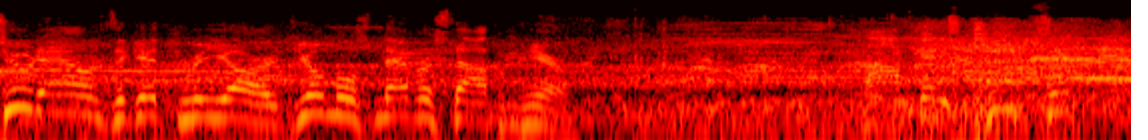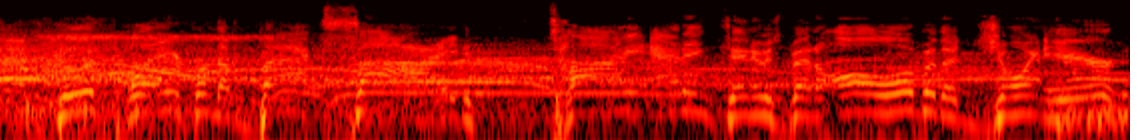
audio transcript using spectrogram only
two downs to get three yards. You almost never stop him here. Hopkins keeps it, and a good play from the backside. Ty Eddington, who's been all over the joint here.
